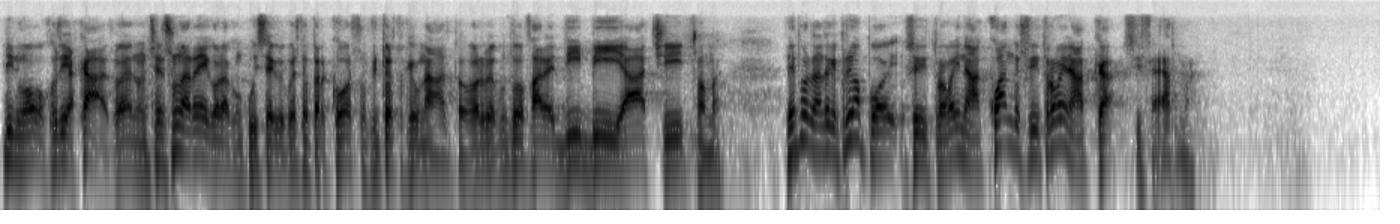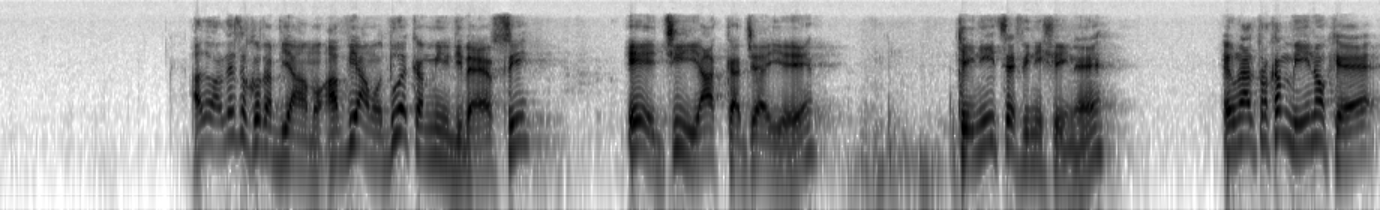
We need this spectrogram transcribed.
Di nuovo così a caso, eh? non c'è nessuna regola con cui segue questo percorso piuttosto che un altro, avrebbe potuto fare D, B, A, C, insomma. L'importante è che prima o poi si ritrova in H, quando si ritrova in H si ferma. Allora adesso cosa abbiamo? Abbiamo due cammini diversi, E, G, H, J, E, che inizia e finisce in E, e un altro cammino che è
